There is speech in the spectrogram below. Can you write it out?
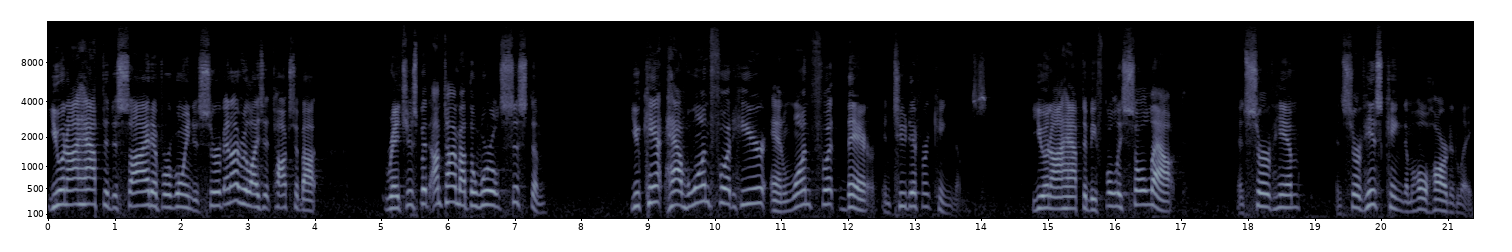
You and I have to decide if we're going to serve. And I realize it talks about riches, but I'm talking about the world system. You can't have one foot here and one foot there in two different kingdoms. You and I have to be fully sold out and serve Him and serve His kingdom wholeheartedly.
